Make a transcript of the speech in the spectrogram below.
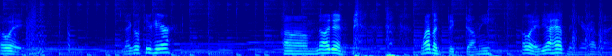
Oh wait. Did I go through here? Um, no I didn't. Why am I a big dummy? Oh wait, yeah I have been here, haven't I?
